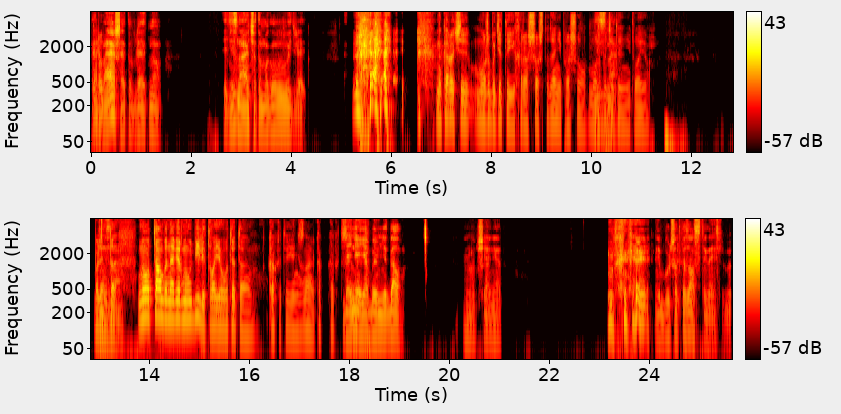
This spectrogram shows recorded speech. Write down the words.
Коро- Понимаешь? Это, блядь, ну... Я не знаю, что там могло бы быть, блядь. ну, короче, может быть, это и хорошо, что, да, не прошел. Может быть, это и не твое. Блин, не та- ну, там бы, наверное, убили твое вот это, как это, я не знаю, как, как это Да не, я бы им не дал. Вообще нет. Я бы лучше отказался тогда, если бы...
